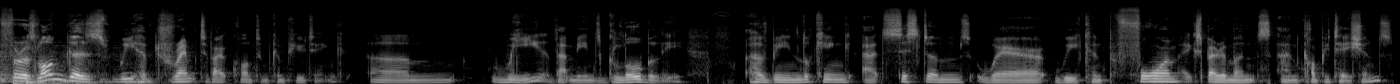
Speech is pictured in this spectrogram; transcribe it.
For as long as we have dreamt about quantum computing, um, we, that means globally, have been looking at systems where we can perform experiments and computations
